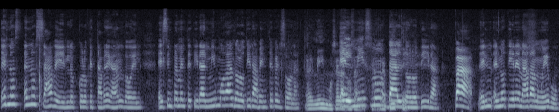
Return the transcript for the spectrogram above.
él no, él no sabe lo, con lo que está bregando. Él, él simplemente tira el mismo dardo, lo tira a 20 personas. El mismo, se El mismo dardo lo tira él, él no tiene nada nuevo.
